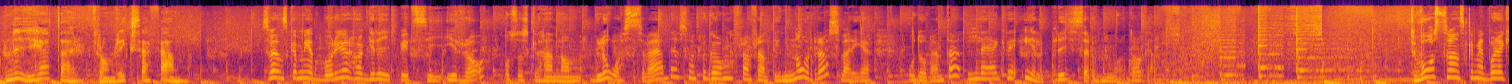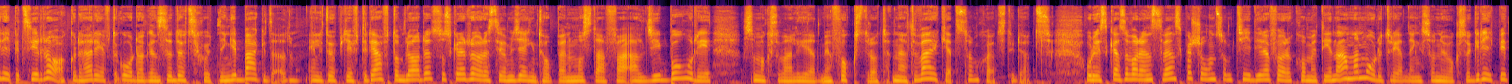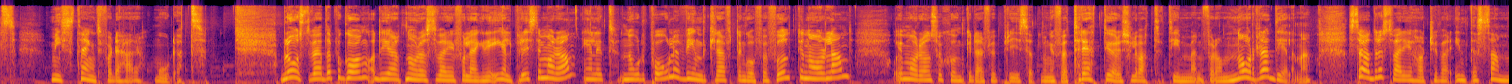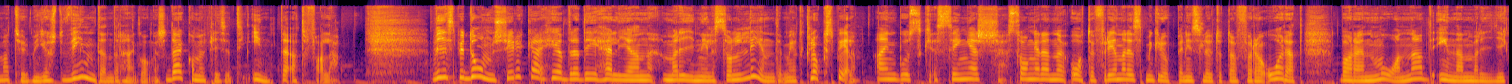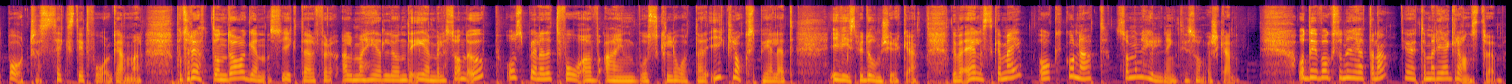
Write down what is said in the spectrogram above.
Nyheter från riks FM. Svenska medborgare har gripits i Irak och så ska det handla om blåsväder som är på gång, framförallt i norra Sverige och då väntar lägre elpriser under morgondagen. Två svenska medborgare gripits i Irak och det här är efter gårdagens dödsskjutning i Bagdad. Enligt uppgifter i Aftonbladet så ska det röra sig om gängtoppen Mustafa Al-Jibouri som också var allierad med Foxtrot-nätverket som sköts till döds. Och det ska alltså vara en svensk person som tidigare förekommit i en annan mordutredning som nu också gripits misstänkt för det här mordet. Blåsväder på gång och det gör att norra Sverige får lägre elpris imorgon. Enligt Nordpol, vindkraften går för fullt i Norrland och imorgon så sjunker därför priset med ungefär 30 öre kilowattimmen för de norra delarna. Södra Sverige har tyvärr inte samma tur med just vinden den här gången, så där kommer priset inte att falla. Visby domkyrka hedrade i helgen Marie Nilsson Lind med ett klockspel. Einbusk Singers, sångaren, återförenades med gruppen i slutet av förra året, bara en månad innan Marie gick bort, 62 år gammal. På trettondagen så gick därför Alma Hedlund Emilsson upp och spelade två av Einbusk låtar i klockspelet i Visby domkyrka. Det var Älska mig och Godnatt som en hyllning till sångerskan. Och Det var också nyheterna. Jag heter Maria Granström.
